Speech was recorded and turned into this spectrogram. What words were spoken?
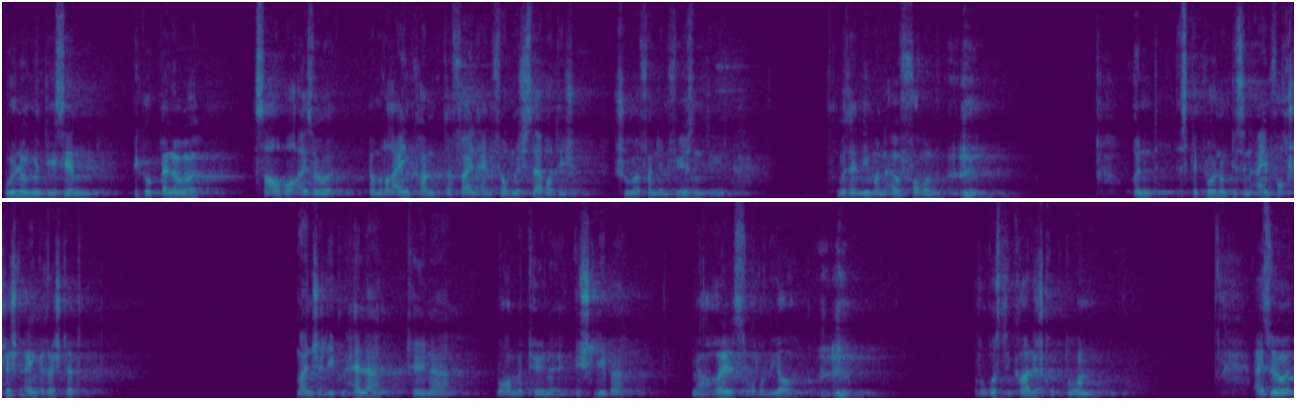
Wohnungen, die sind picobello sauber, also wenn man da reinkommt, da fallen einem förmlich selber die Schuhe von den Füßen, die muss ja niemand auffordern. Und es gibt Wohnungen, die sind einfach schlicht eingerichtet. Manche lieben helle Töne, warme Töne. Ich liebe mehr Holz oder wir oder rustikale Strukturen. Also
